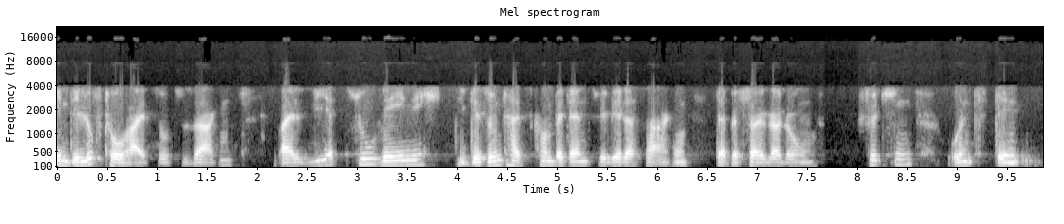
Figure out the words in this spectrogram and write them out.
eben die Lufthoheit sozusagen, weil wir zu wenig die Gesundheitskompetenz, wie wir das sagen, der Bevölkerung schützen und den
